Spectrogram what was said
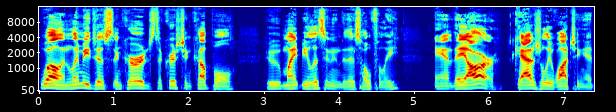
Well, and let me just encourage the Christian couple who might be listening to this, hopefully, and they are casually watching it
